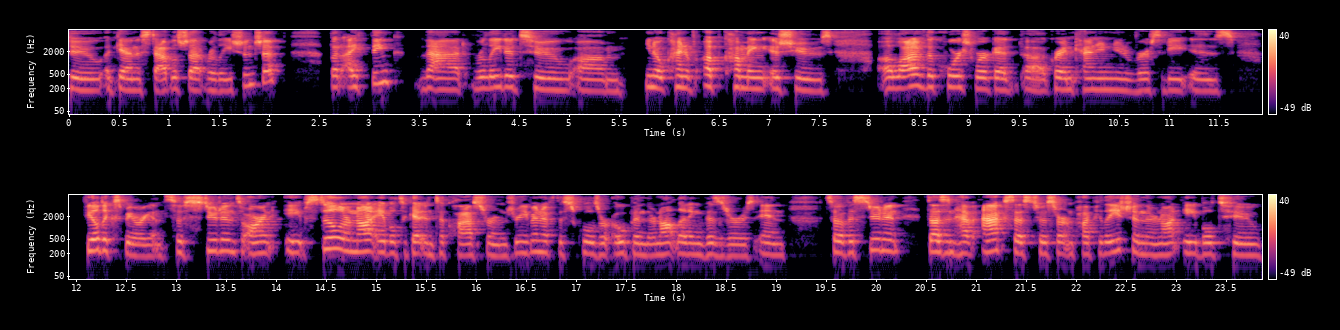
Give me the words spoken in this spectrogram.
to again establish that relationship. But I think that related to um, you know, kind of upcoming issues. A lot of the coursework at uh, Grand Canyon University is field experience. So students aren't a- still are not able to get into classrooms, or even if the schools are open, they're not letting visitors in. So if a student doesn't have access to a certain population, they're not able to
